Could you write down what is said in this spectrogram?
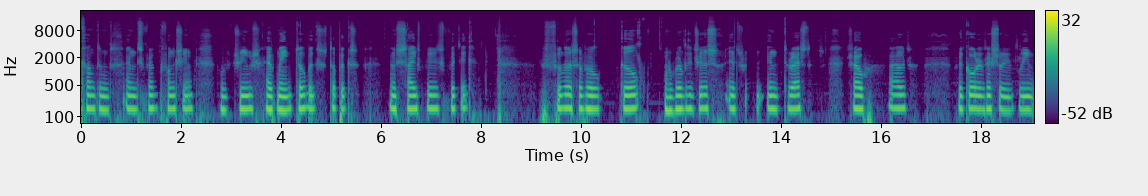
content and function of dreams have main topics, topics, and scientific, philosophical, religious inter- interest throughout recorded history. Dream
